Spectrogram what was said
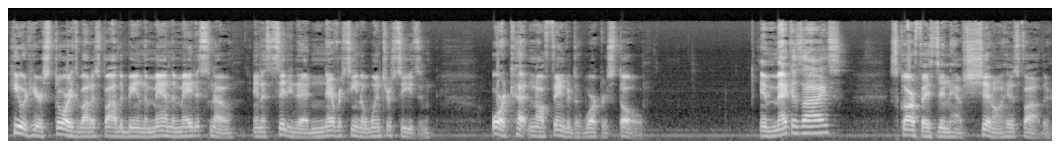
He would hear stories about his father being the man that made it snow in a city that had never seen a winter season, or cutting off fingers of workers stole. In Mecca's eyes, Scarface didn't have shit on his father.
